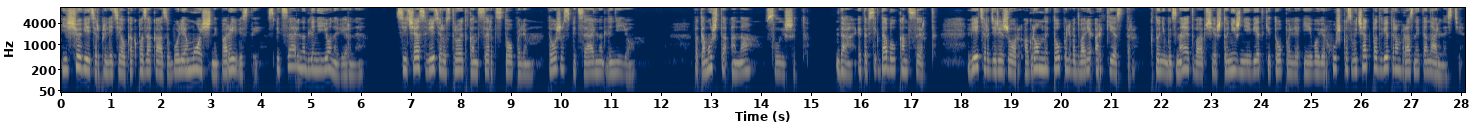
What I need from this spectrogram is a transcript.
еще ветер прилетел, как по заказу, более мощный, порывистый. Специально для нее, наверное. Сейчас ветер устроит концерт с Тополем, тоже специально для нее. Потому что она слышит. Да, это всегда был концерт. Ветер-дирижер, огромный тополь во дворе оркестр. Кто-нибудь знает вообще, что нижние ветки тополя и его верхушка звучат под ветром в разной тональности?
